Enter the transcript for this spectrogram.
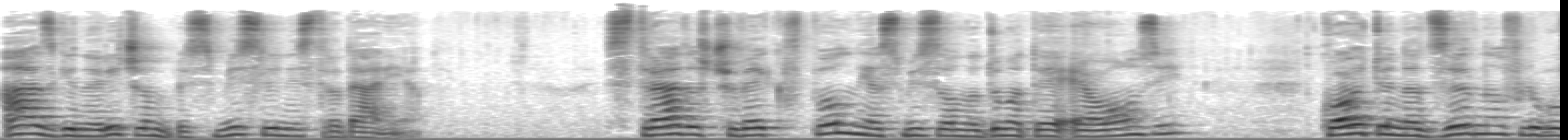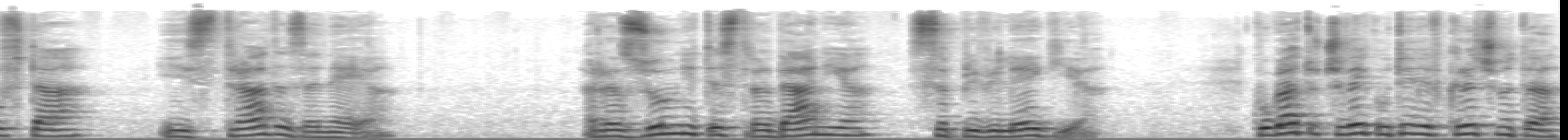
аз ги наричам безсмислени страдания. Страдащ човек в пълния смисъл на думата е онзи, който е надзърнал в любовта и страда за нея. Разумните страдания са привилегия. Когато човек отиде в кръчмата,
